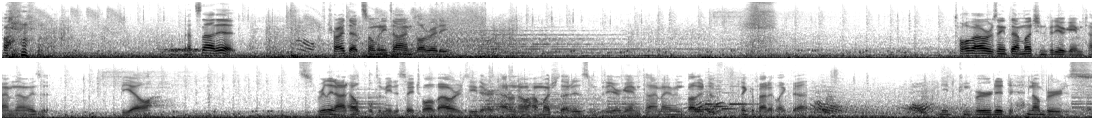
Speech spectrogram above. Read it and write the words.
That's not it. I've tried that so many times already. Twelve hours ain't that much in video game time though, is it? BL. Really not helpful to me to say 12 hours either. I don't know how much that is in video game time. I haven't bothered to think about it like that. I need converted numbers.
